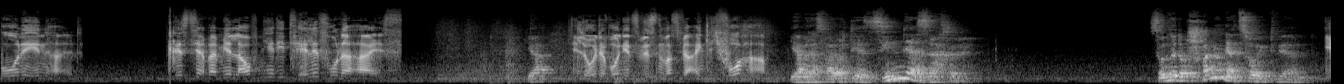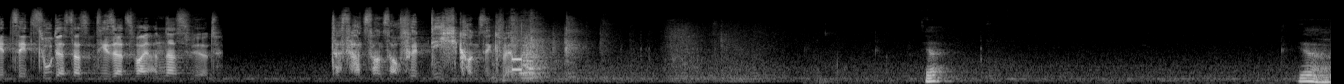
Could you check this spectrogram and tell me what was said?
Ohne Inhalt. Christian, bei mir laufen hier die Telefone heiß. Ja, Die Leute wollen jetzt wissen, was wir eigentlich vorhaben. ja, aber das war doch der Sinn der Sache. Sollte doch Spannung erzeugt werden. Jetzt seht zu, dass das in Teaser 2 anders wird. Das hat sonst auch für dich Konsequenzen. Ja. Ja.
